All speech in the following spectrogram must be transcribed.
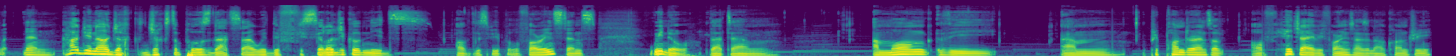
But then, how do you now ju- juxtapose that, sir, with the physiological needs of these people? For instance, we know that um, among the um, preponderance of, of HIV, for instance, in our country,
